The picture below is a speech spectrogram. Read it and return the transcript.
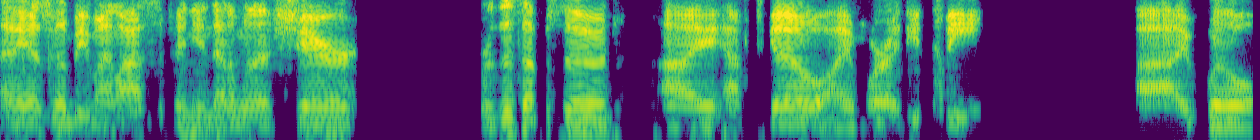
I think that's going to be my last opinion that I'm going to share for this episode. I have to go. I am where I need to be. I will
